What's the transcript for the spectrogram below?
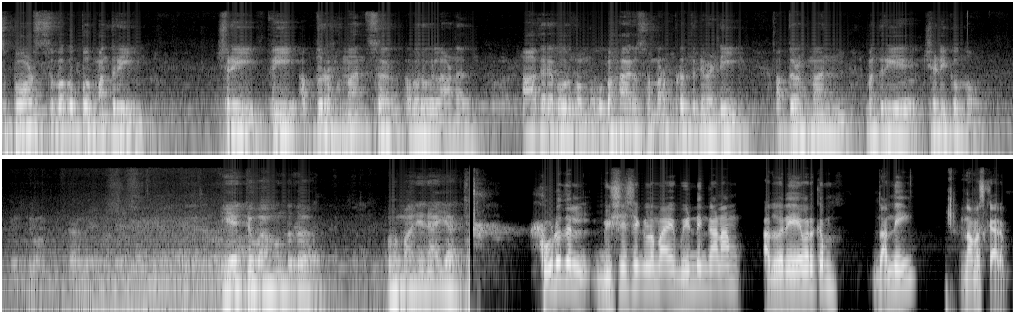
സ്പോർട്സ് വകുപ്പ് മന്ത്രി ശ്രീ വി. അബ്ദുറഹ്മാൻ സർ അവറുകളാണ് ആദരപൂർവം ഉപഹാര സമർപ്പണത്തിന് വേണ്ടി അബ്ദുറഹ്മാൻ മന്ത്രിയെ ക്ഷണിക്കുന്നു. ഏറ്റുവാങ്ങുന്നത് ബഹുമാന്യനായ കൂടുതൽ വിശേഷങ്ങളുമായി വീണ്ടും കാണാം. അതുവരെ ഏവർക്കും നന്ദി. നമസ്കാരം.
